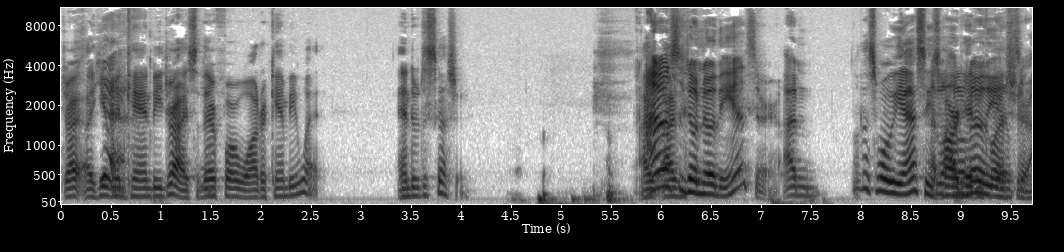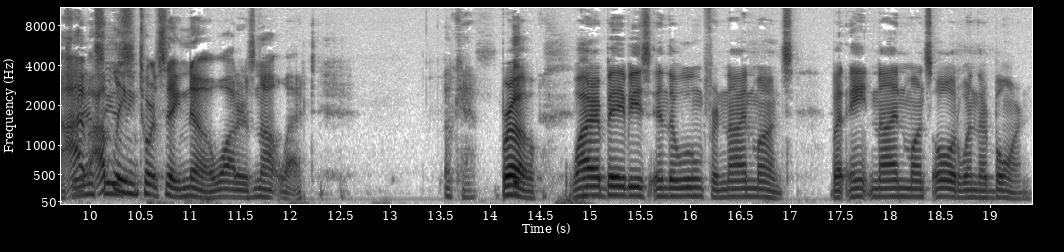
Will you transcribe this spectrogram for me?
Dry, a human Yeah. can be dry, so therefore water can be wet. End of discussion. I, honestly don't know the answer. I'm Well, that's why we ask I these don't, I hard don't know hitting the questions. answer. We I'm, ask I'm these- leaning towards saying no. Water is not wet. Okay. Bro, why are babies in the womb for nine months, but ain't nine months old when they're born?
